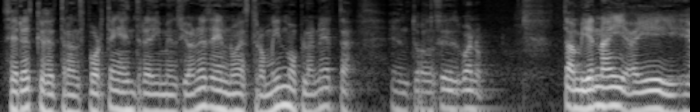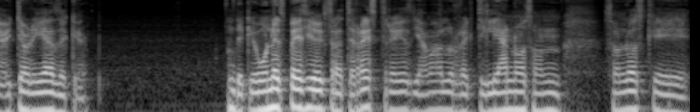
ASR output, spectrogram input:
seres que se transporten entre dimensiones en nuestro mismo planeta. Entonces, bueno, también hay, hay, hay teorías de que de que una especie de extraterrestres llamados los reptilianos son, son los que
